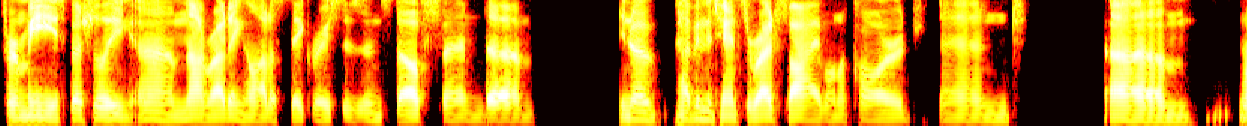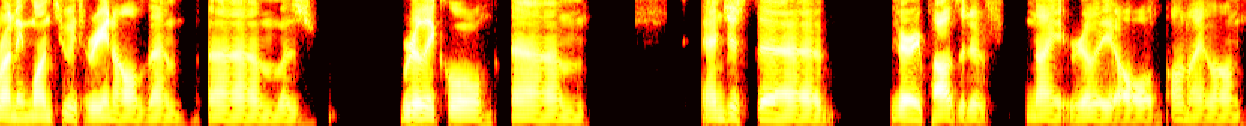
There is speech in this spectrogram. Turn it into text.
for me especially, um, not riding a lot of stake races and stuff, and um, you know, having the chance to ride five on a card and um, running one, two, three, and all of them um, was really cool. Um, and just a very positive night, really all all night long.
